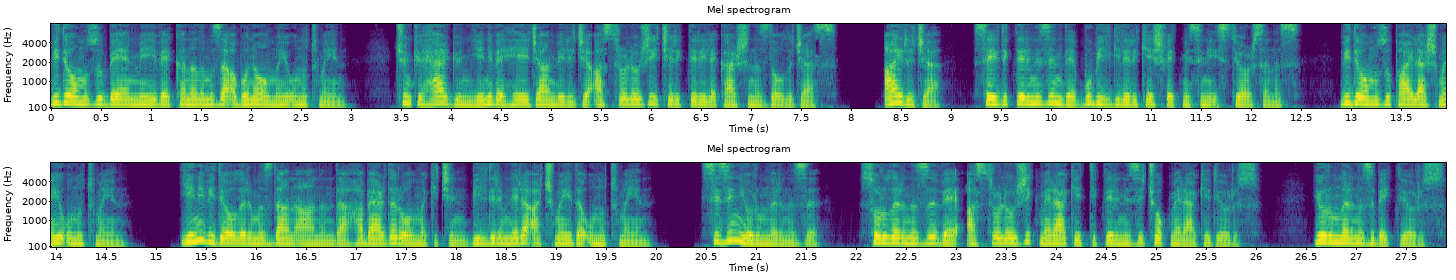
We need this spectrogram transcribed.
Videomuzu beğenmeyi ve kanalımıza abone olmayı unutmayın. Çünkü her gün yeni ve heyecan verici astroloji içerikleriyle karşınızda olacağız. Ayrıca, sevdiklerinizin de bu bilgileri keşfetmesini istiyorsanız, videomuzu paylaşmayı unutmayın. Yeni videolarımızdan anında haberdar olmak için bildirimleri açmayı da unutmayın. Sizin yorumlarınızı, sorularınızı ve astrolojik merak ettiklerinizi çok merak ediyoruz. Yorumlarınızı bekliyoruz.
